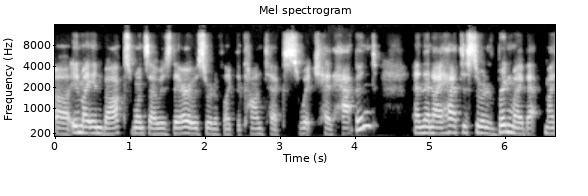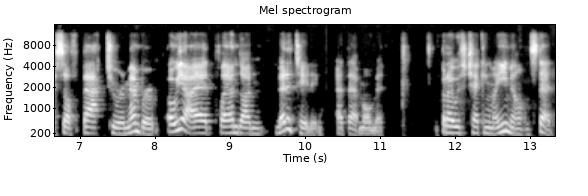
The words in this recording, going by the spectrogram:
uh, in my inbox. Once I was there, it was sort of like the context switch had happened. And then I had to sort of bring my ba- myself back to remember, oh, yeah, I had planned on meditating at that moment, but I was checking my email instead.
